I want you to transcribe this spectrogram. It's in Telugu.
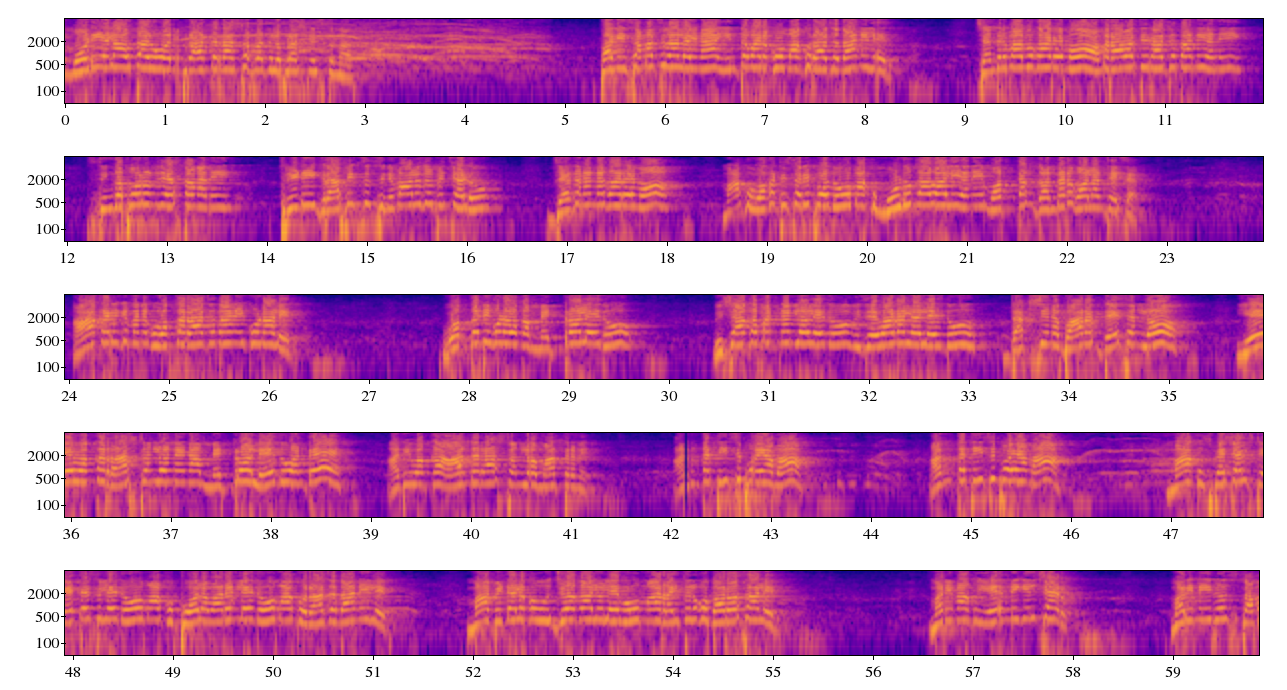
మోడీ ఎలా అవుతారు అని ప్రాంత రాష్ట్ర ప్రజలు ప్రశ్నిస్తున్నారు. పది సంవత్సరాలైనా ఇంతవరకు మాకు రాజధాని లేదు. చంద్రబాబు గారేమో అమరావతి రాజధాని అని సింగపూర్ చేస్తానని త్రీ గ్రాఫిక్స్ సినిమాలు చూపించాడు. జగనన్న గారేమో మాకు ఒకటి సరిపోదు మాకు మూడు కావాలి అని మొత్తం గందరగోళం చేశారు. ఆఖరికి మనకు ఒక్క రాజధాని కూడా లేదు. ఒక్కటి కూడా ఒక మెట్రో లేదు. విశాఖపట్నంలో లేదు విజయవాడలో లేదు దక్షిణ భారతదేశంలో ఏ ఒక్క రాష్ట్రంలోనైనా మెట్రో లేదు అంటే అది ఒక ఆంధ్ర రాష్ట్రంలో మాత్రమే. అంత తీసిపోయామా? అంత తీసిపోయామా? మాకు స్పెషల్ స్టేటస్ లేదు మాకు పోలవరం లేదు మాకు రాజధాని లేదు. మా బిడ్డలకు ఉద్యోగాలు లేవు మా రైతులకు భరోసా లేదు. మరి మాకు ఏం మిగిల్చారు? మరి మీరు సమ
